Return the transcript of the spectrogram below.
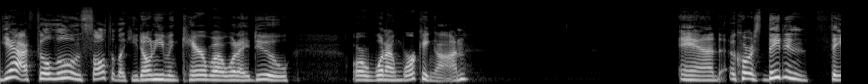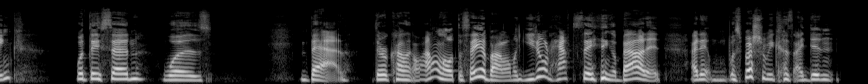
yeah, I feel a little insulted. Like you don't even care about what I do or what I'm working on. And of course, they didn't think what they said was bad. They were kind of like, oh, I don't know what to say about it. I'm like, you don't have to say anything about it. I didn't, especially because I didn't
